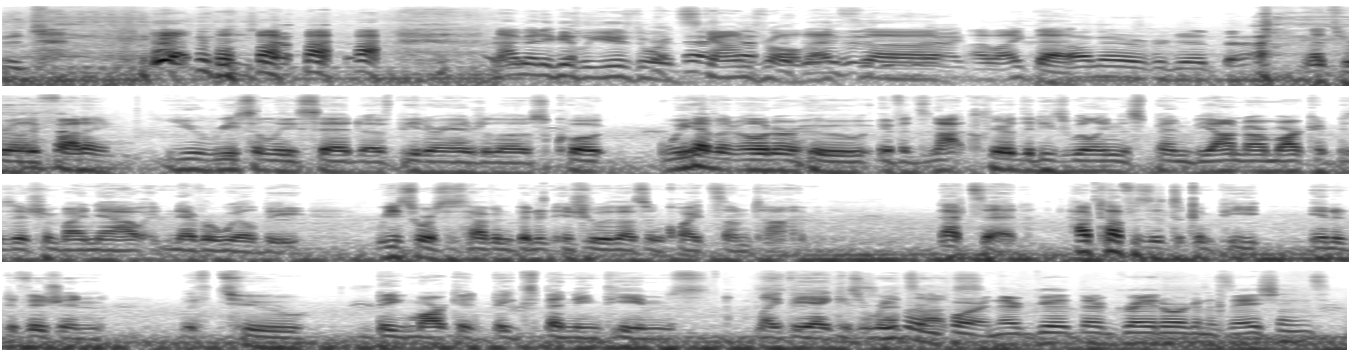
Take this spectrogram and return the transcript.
Not many people use the word scoundrel. That's uh, I like that. I'll never forget that. That's really funny. You recently said of Peter Angelos, "quote We have an owner who, if it's not clear that he's willing to spend beyond our market position by now, it never will be. Resources haven't been an issue with us in quite some time." That said, how tough is it to compete in a division with two big market, big spending teams like the Yankees and Red Sox? important. They're good. They're great organizations.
